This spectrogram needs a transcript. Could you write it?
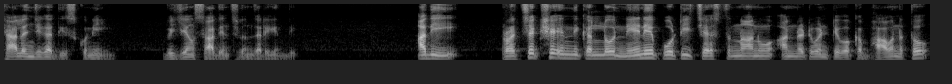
ఛాలెంజ్గా తీసుకుని విజయం సాధించడం జరిగింది. అది ప్రత్యక్ష ఎన్నికల్లో నేనే పోటీ చేస్తున్నాను అన్నటువంటి ఒక భావనతో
